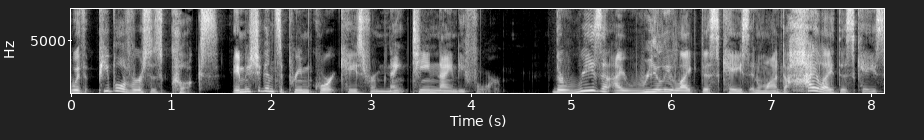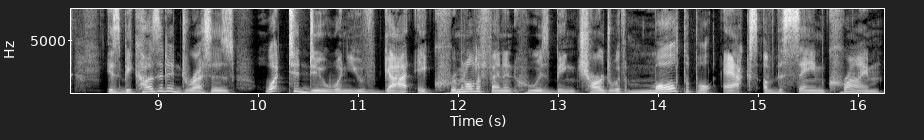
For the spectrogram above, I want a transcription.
with People versus Cooks, a Michigan Supreme Court case from 1994. The reason I really like this case and want to highlight this case is because it addresses what to do when you've got a criminal defendant who is being charged with multiple acts of the same crime,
